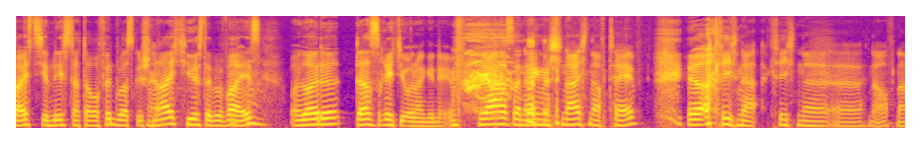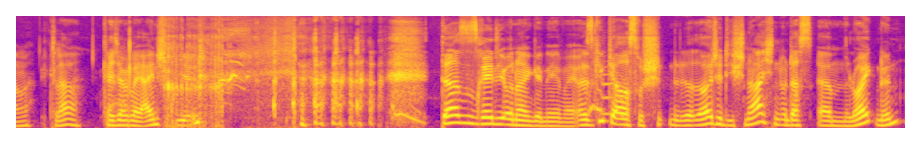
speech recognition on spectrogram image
weist dich am nächsten Tag darauf hin, du hast geschnarcht, hier ist der Beweis. Und Leute, das ist richtig unangenehm. Ja, hast dein eigenes Schnarchen auf Tape. ja, Krieg ich eine, krieg ich eine, äh, eine Aufnahme. klar, kann ich auch gleich einspielen. das ist richtig unangenehm, ey. Und es gibt ja auch so Sch Leute, die schnarchen und das ähm, leugnen.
